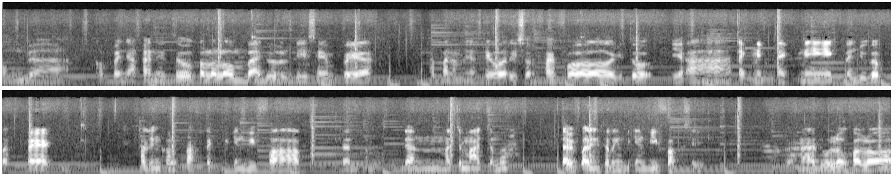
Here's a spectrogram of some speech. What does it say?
Oh enggak. Kebanyakan itu kalau lomba dulu di SMP ya apa namanya teori survival gitu. Ya teknik-teknik dan juga praktek. Paling kalau praktek bikin bivak dan dan macam-macam lah. Tapi paling sering bikin bivak sih. Karena dulu kalau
